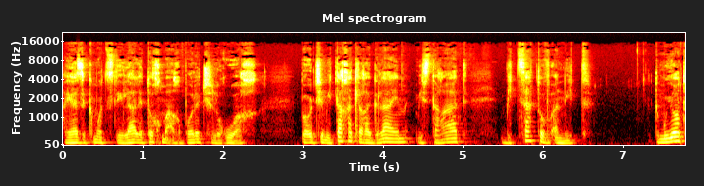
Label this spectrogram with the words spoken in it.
היה זה כמו צלילה לתוך מערבולת של רוח, בעוד שמתחת לרגליים משתרעת ביצה תובענית. דמויות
